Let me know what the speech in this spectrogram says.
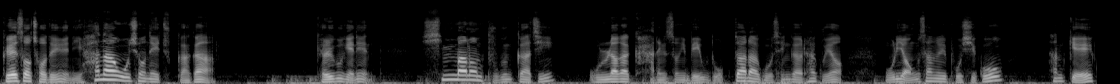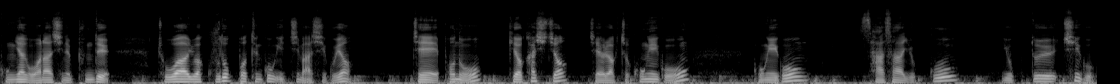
그래서 저는 이 하나오션의 주가가 결국에는 10만 원 부근까지 올라갈 가능성이 매우 높다라고 생각을 하고요. 우리 영상을 보시고 함께 공략 원하시는 분들 좋아요와 구독 버튼 꼭 잊지 마시고요. 제 번호 기억하시죠? 제 연락처 010 010 4469 6279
